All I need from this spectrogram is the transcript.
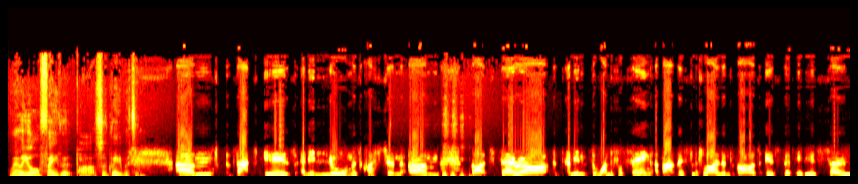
Where are your favourite parts of Great Britain? Um, that is an enormous question. Um, but there are, I mean, the wonderful thing about this little island of ours is that it is so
